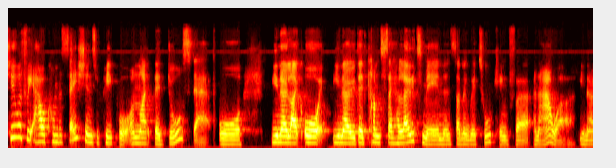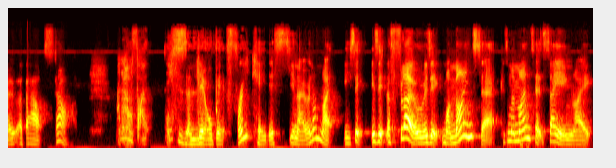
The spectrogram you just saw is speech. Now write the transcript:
two or three hour conversations with people on like their doorstep or, you know, like, or, you know, they'd come to say hello to me and then suddenly we're talking for an hour, you know, about stuff. And I was like, this is a little bit freaky, this, you know, and I'm like, is it, is it the flow or is it my mindset? Because my mindset's saying like,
